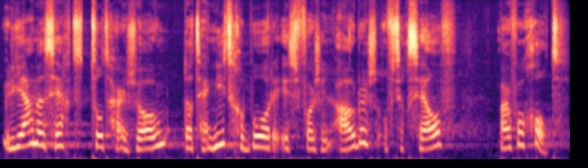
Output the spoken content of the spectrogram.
Juliana zegt tot haar zoon dat hij niet geboren is voor zijn ouders of zichzelf, maar voor God.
